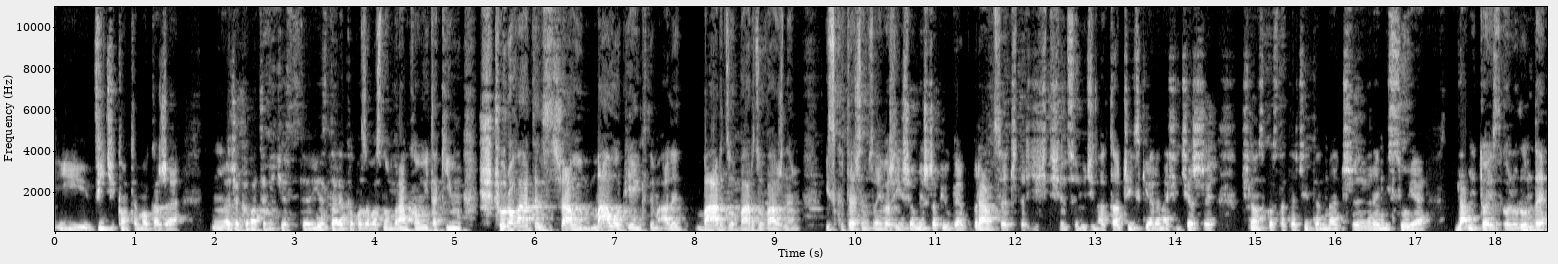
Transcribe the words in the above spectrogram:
i widzi kątem oka, że że Kowacewicz jest, jest daleko poza własną bramką i takim szczurowatym strzałem, mało pięknym, ale bardzo, bardzo ważnym i skutecznym, co najważniejsze, umieszcza piłkę w bramce. 40 tysięcy ludzi na Tarczyńskiej Arena się cieszy. Śląsko ostatecznie ten mecz remisuje. Dla mnie to jest gol rundy,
